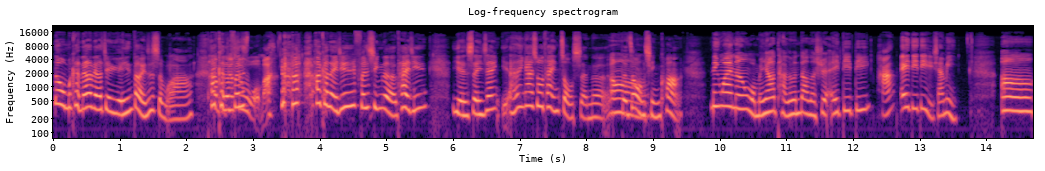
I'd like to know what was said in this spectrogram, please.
那我们可能要了解原因到底是什么啊？他可能分我吗？他可能已经分心了，他已经眼神已经，他应该说他走神了的这种情况。哦。另外呢，我们要谈论到的是 ADD 哈，ADD 是什么？嗯，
